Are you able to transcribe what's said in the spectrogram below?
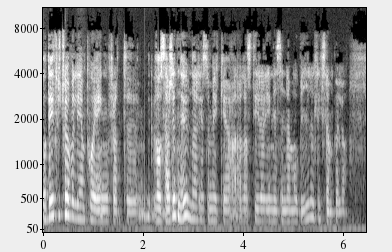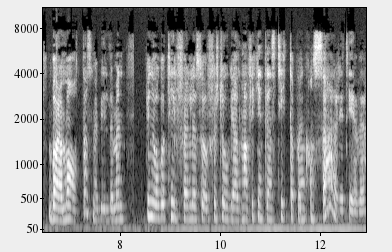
Och det förstår jag väl är en poäng för att, eh, och särskilt nu när det är så mycket, alla stirrar in i sina mobiler till exempel och bara matas med bilder. Men vid något tillfälle så förstod jag att man fick inte ens titta på en konsert i TV.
